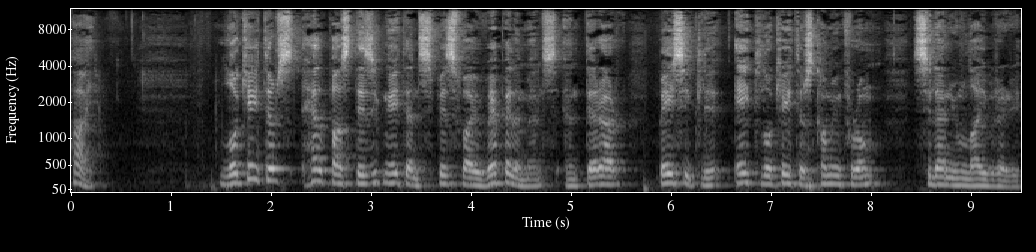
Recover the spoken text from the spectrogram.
Hi. Locators help us designate and specify web elements and there are basically eight locators coming from Selenium library.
